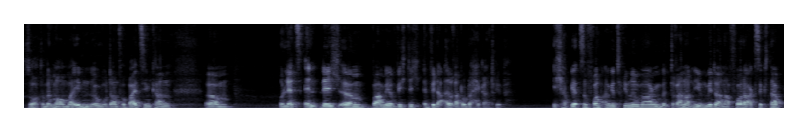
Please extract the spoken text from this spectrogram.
So, damit man auch mal eben irgendwo dran vorbeiziehen kann. Ähm, und letztendlich ähm, war mir wichtig, entweder Allrad oder Heckantrieb. Ich habe jetzt einen frontangetriebenen Wagen mit 300 Newtonmeter an der Vorderachse knapp.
